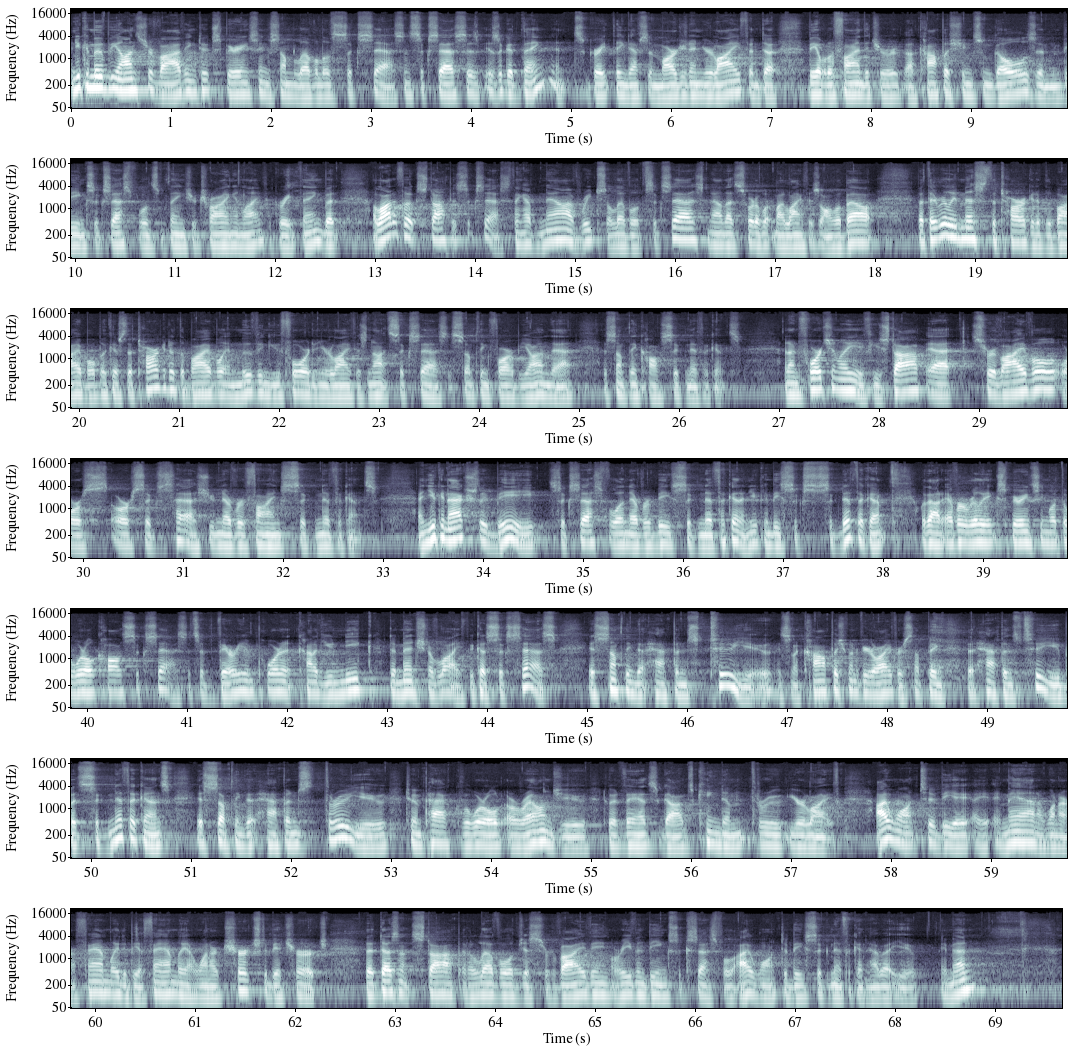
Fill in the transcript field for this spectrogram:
And you can move beyond surviving to experiencing some level of success. And success is, is a good thing. It's a great thing to have some margin in your life and to be able to find that you're accomplishing some goals and being successful in some things you're trying in life. A great thing. But a lot of folks stop at success. Think I've now I've reached a level of success. Now that's sort of what my life is all about. But they really miss the target of the Bible because the target of the Bible in moving you forward in your life is not success. It's something far beyond that. It's something called significance. And unfortunately, if you stop at survival or, or success, you never find significance. And you can actually be successful and never be significant, and you can be significant without ever really experiencing what the world calls success. It's a very important, kind of unique dimension of life because success is something that happens to you. It's an accomplishment of your life or something that happens to you, but significance is something that happens through you to impact the world around you to advance God's kingdom through your life. I want to be a, a, man. I want our family to be a family. I want our church to be a church that doesn't stop at a level of just surviving or even being successful. I want to be significant. How about you? Amen?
